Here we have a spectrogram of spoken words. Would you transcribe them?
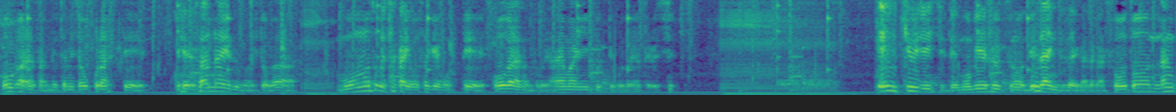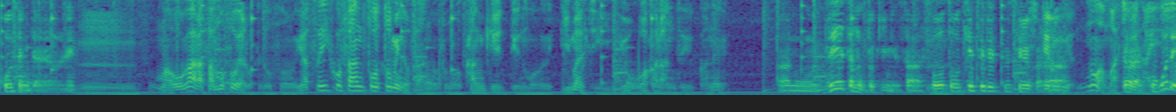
大河原さんめちゃめちゃ怒らせてでサンライズの人がものすごい高いお酒持って大河原さんのところに謝りに行くってことをやってるし。う F91 ってモビルスーツのデザイン自体がだから相当難航したみたいなのね。まあ小川原さんもそうやろうけどその安彦さんと富野さんのその関係っていうのもいまいちようわからんというかねあのゼータの時にさ相当決裂してるしからてるのは間だから違いないここで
